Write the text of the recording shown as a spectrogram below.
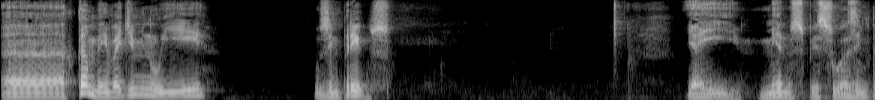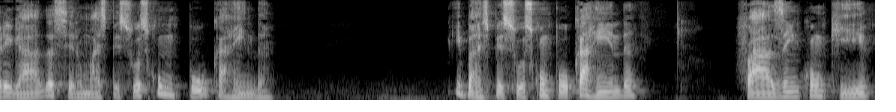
é, também vai diminuir os empregos. E aí, menos pessoas empregadas serão mais pessoas com pouca renda. E mais pessoas com pouca renda fazem com que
